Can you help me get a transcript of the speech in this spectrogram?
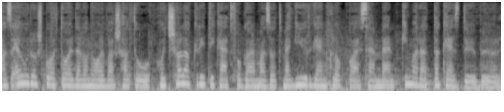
Az Eurosport oldalon olvasható, hogy Salak kritikát fogalmazott meg Jürgen Kloppal szemben, kimaradt a kezdőből.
